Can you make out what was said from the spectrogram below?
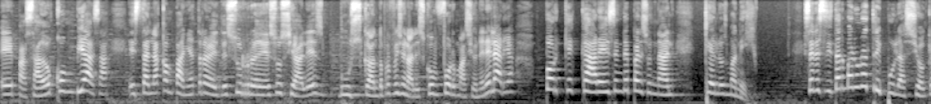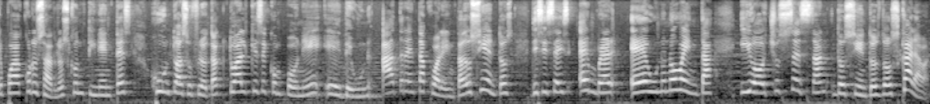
eh, pasado con Viasa está en la campaña a través de sus redes sociales buscando profesionales con formación en el área porque carecen de personal que los maneje. Se necesita armar una tripulación que pueda cruzar los continentes junto a su flota actual que se compone eh, de un A340-200, 16 Embraer E190 y 8 Cessna 202 Caravan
